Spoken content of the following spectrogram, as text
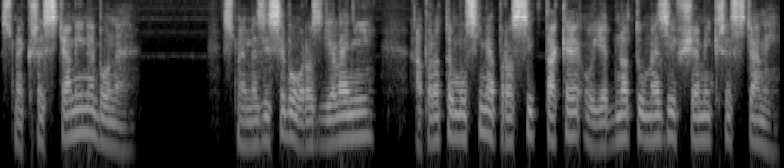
Jsme křesťany nebo ne? Jsme mezi sebou rozděleni a proto musíme prosit také o jednotu mezi všemi křesťany.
